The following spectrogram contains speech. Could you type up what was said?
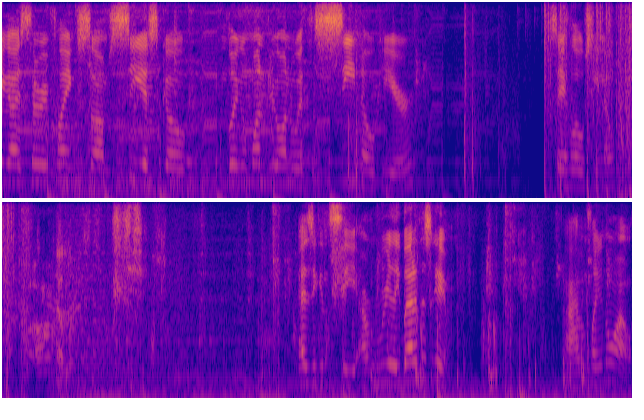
Hey guys, today we're playing some CSGO. I'm doing a 1v1 with Sino here. Say hello, Sino. Hello. As you can see, I'm really bad at this game. I haven't played in a while.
